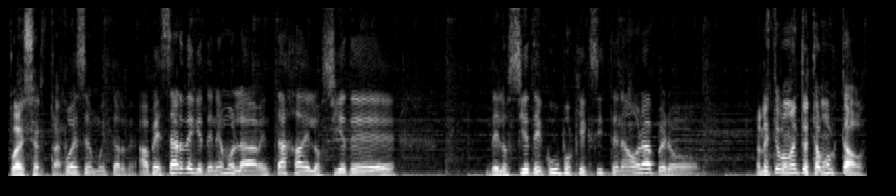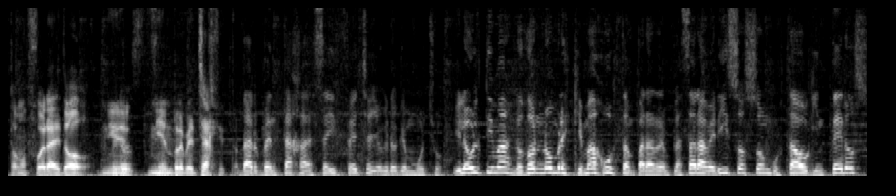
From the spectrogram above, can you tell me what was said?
puede ser tarde. Puede ser muy tarde. A pesar de que tenemos la ventaja de los siete de los siete cupos que existen ahora, pero En este momento estamos octavos, estamos fuera de todo, ni, Pero de- ni sí. en repechaje. estamos. dar ventaja de seis fechas yo creo que es mucho. Y la última, los dos nombres que más gustan para reemplazar a Berizzo son Gustavo Quinteros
